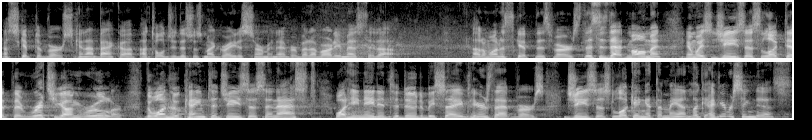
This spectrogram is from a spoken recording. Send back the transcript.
I skipped a verse. Can I back up? I told you this was my greatest sermon ever, but I've already messed it up. I don't want to skip this verse. This is that moment in which Jesus looked at the rich young ruler, the one who came to Jesus and asked what he needed to do to be saved. Here's that verse Jesus looking at the man. Look, have you ever seen this?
